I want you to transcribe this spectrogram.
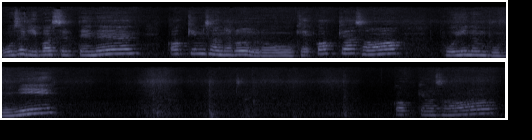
옷을 입었을 때는 꺾임선으로 이렇게 꺾여서 보이는 부분이 꺾여서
